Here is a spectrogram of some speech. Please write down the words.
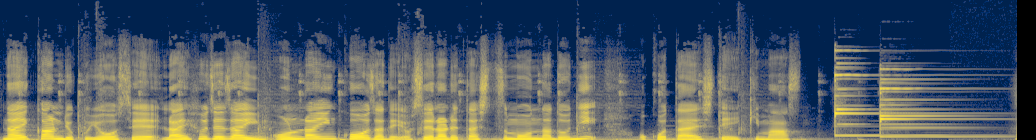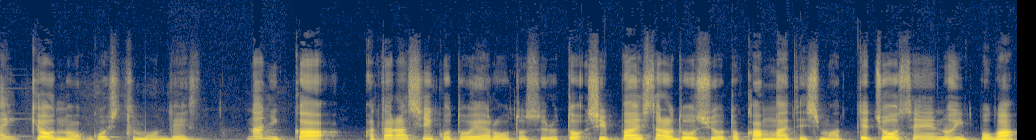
内観力養成ライフデザインオンライン講座で寄せられた質問などにお答えしていきます。はい、今日のご質問です。何か新しいことをやろうとすると失敗したらどうしようと考えてしまって挑戦への一歩が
